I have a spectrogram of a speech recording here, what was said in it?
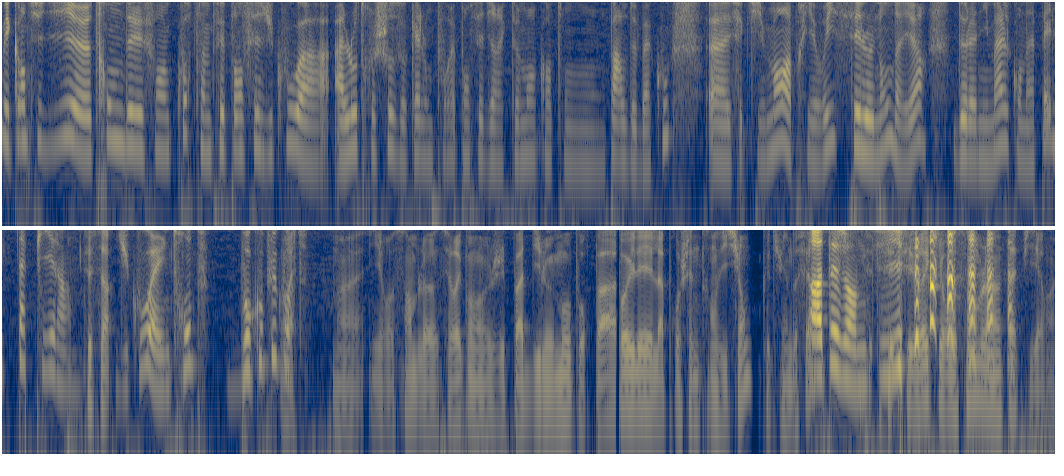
Mais quand tu dis euh, trompe d'éléphant courte, ça me fait penser du coup à, à l'autre chose auquel on pourrait penser directement quand on parle de Baku. Euh, effectivement, a priori, c'est le nom d'ailleurs de l'animal qu'on appelle tapir. C'est ça. Du coup, à une trompe beaucoup plus courte. Ouais, il ressemble. C'est vrai que j'ai pas dit le mot pour pas spoiler la prochaine transition que tu viens de faire. Ah, t'es gentil. c'est c'est vrai qu'il ressemble à un tapir. ouais.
